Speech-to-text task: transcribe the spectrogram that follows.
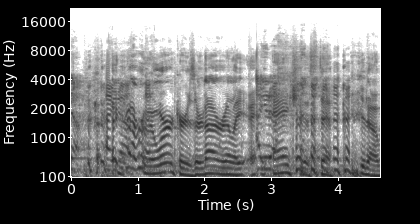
I The know. government workers are not really I know. anxious to, you know,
